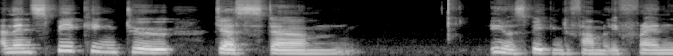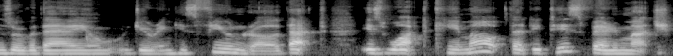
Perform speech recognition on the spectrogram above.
And then speaking to just um, you know speaking to family friends over there you know, during his funeral that is what came out that it is very much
